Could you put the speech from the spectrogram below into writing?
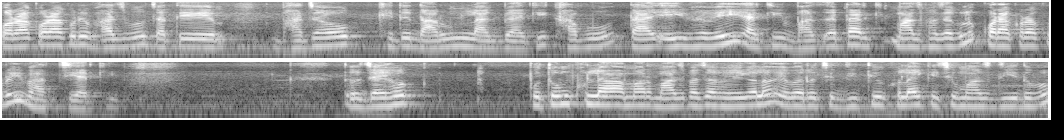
কড়া কড়া করে ভাজবো যাতে ভাজাও খেতে দারুণ লাগবে আর কি, খাব। তাই এইভাবেই আর কি ভাজাটা আর কি, মাছ ভাজাগুলো কড়া কড়া করেই ভাজছি আর কি। তো যাই হোক, প্রথম খোলা আমার মাছ ভাজা হয়ে গেল। এবার হচ্ছে দ্বিতীয় খোলায় কিছু মাছ দিয়ে দেবো।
